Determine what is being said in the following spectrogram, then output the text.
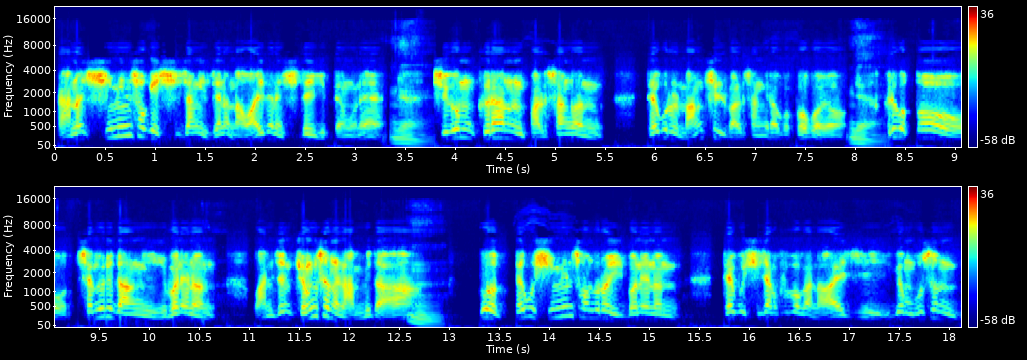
라는 시민 속의 시장이 이제는 나와야 되는 시대이기 때문에 예. 지금 그러한 발상은 대구를 망칠 발상이라고 보고요. 예. 그리고 또 새누리당이 이번에는 완전 경선을 합니다. 음. 그 대구 시민 손으로 이번에는 대구시장 후보가 나와야지 이게 무슨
